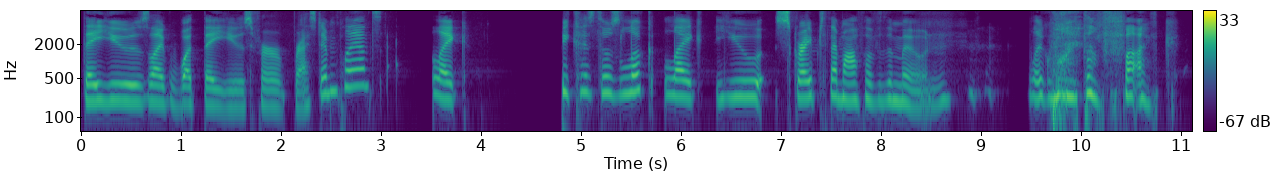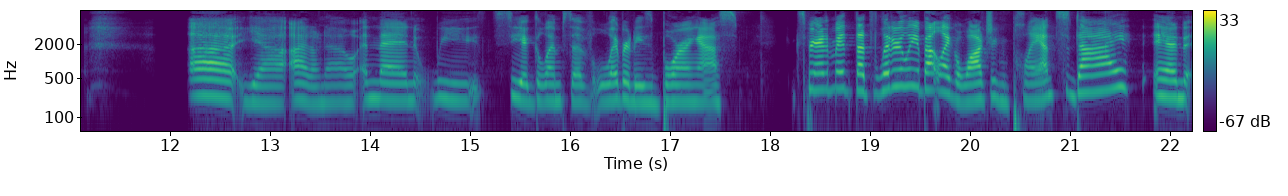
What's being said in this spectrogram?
they use like what they use for breast implants like because those look like you scraped them off of the moon. like what the fuck? Uh yeah, I don't know. And then we see a glimpse of Liberty's boring ass experiment that's literally about like watching plants die and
